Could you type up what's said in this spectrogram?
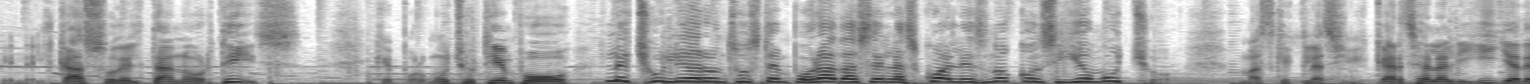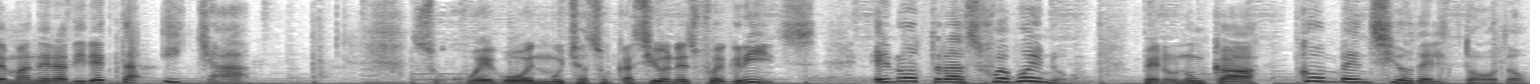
en el caso del Tano Ortiz, que por mucho tiempo le chulearon sus temporadas en las cuales no consiguió mucho, más que clasificarse a la liguilla de manera directa y ya. Su juego en muchas ocasiones fue gris, en otras fue bueno, pero nunca convenció del todo.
